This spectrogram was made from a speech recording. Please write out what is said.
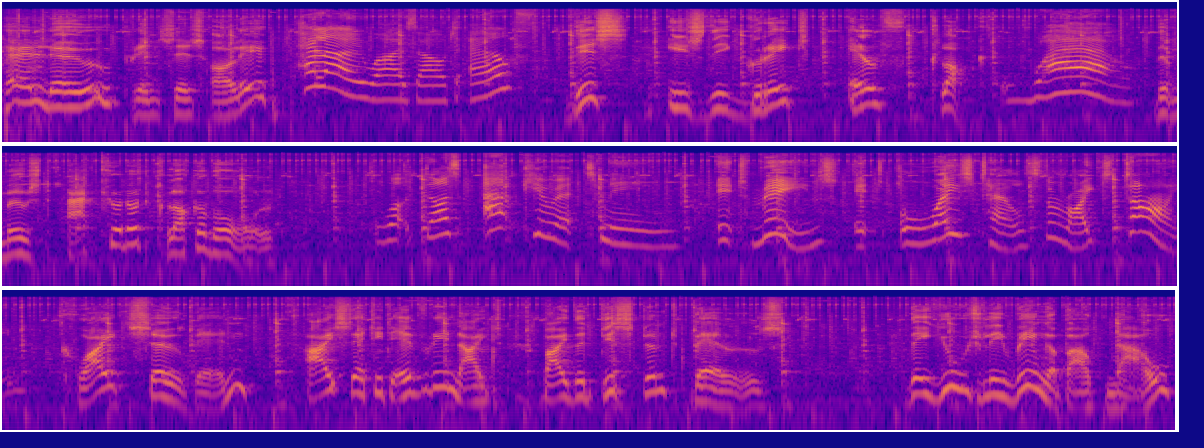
Hello, Princess Holly. Hello, wise old elf. This is the great elf clock, Wow. the most accurate clock of all. What does accurate mean? It means it always tells the right time. Quite so, Ben. I set it every night by the distant bells. They usually ring about now.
